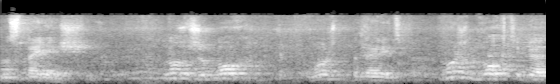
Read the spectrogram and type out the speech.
Настоящий. Ну, он же Бог может подарить. Может Бог тебя...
